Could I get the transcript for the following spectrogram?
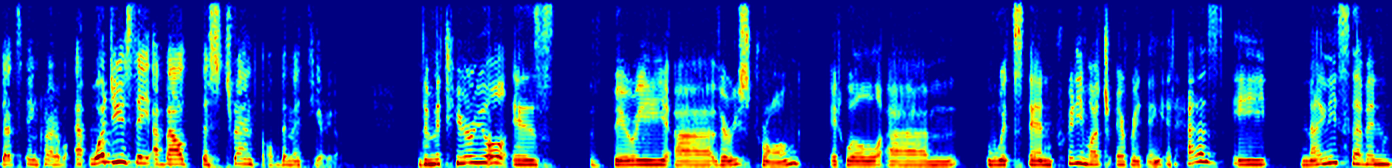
That's incredible. And what do you say about the strength of the material? The material is very, uh, very strong. It will um, withstand pretty much everything. It has a 97%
